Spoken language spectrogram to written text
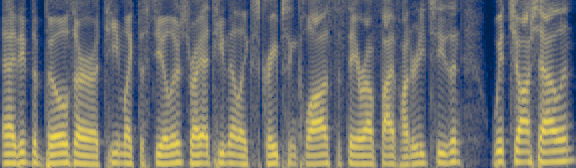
and I think the Bills are a team like the Steelers, right? A team that like scrapes and claws to stay around 500 each season. With Josh Allen,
